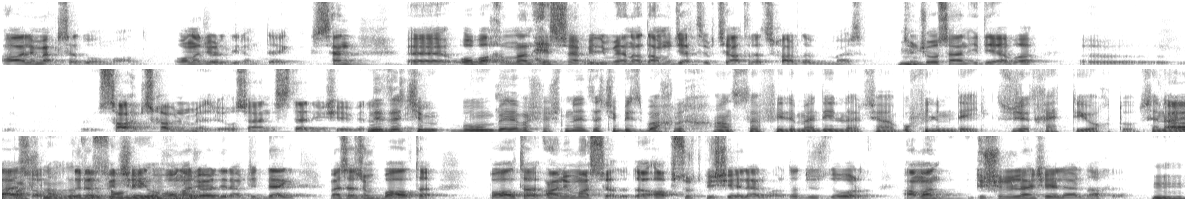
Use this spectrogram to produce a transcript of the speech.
Ali məqsəd olmalıdır. Ona görə deyirəm dəqiq. Sən e, o baxımdan heç nə bilməyən adamı gətirib teatra çıxarda bilmərsən. Çünki o sənin ideyaya e, sahib çıxa bilməyəcək. O sənin istədiyin şeyi verə Necə ki bunu belə başa düşdüm. Necə ki biz baxırıq hansısa filmə deyirlər ki, hə bu film deyil. Süjet xətti yoxdur. Ssenari başlanğıcı, sonu şeydir. yoxdur. Ona görə deyirəm ki, dəqiq. Məsəl üçün balta. Balta animasiyadır da, absurd bir şeylər var da, düzdür orada. Amma düşünülən şeylərdir axı. Hı -hı.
